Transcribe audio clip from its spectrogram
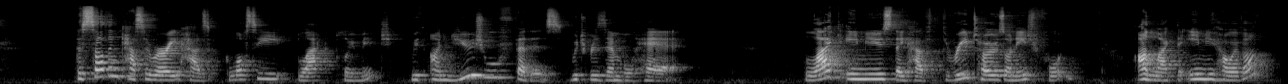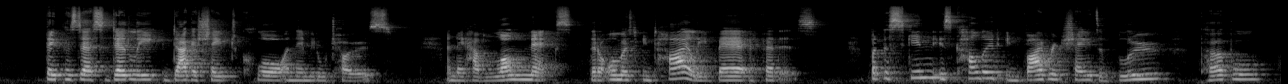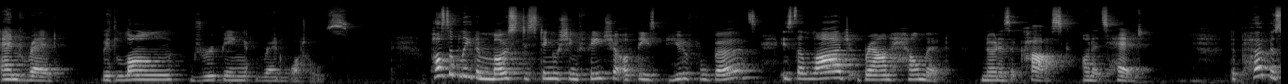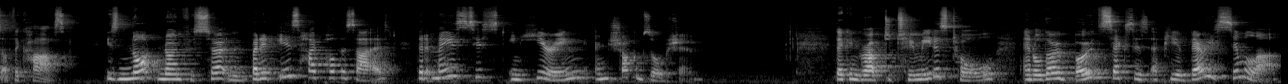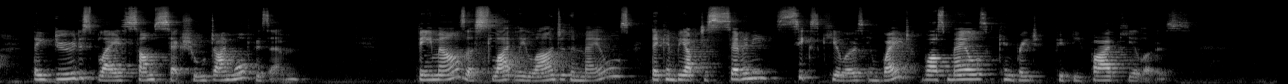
The southern cassowary has glossy black plumage with unusual feathers which resemble hair. Like emus, they have three toes on each foot. Unlike the emu, however, they possess deadly dagger-shaped claw on their middle toes, and they have long necks that are almost entirely bare of feathers. But the skin is coloured in vibrant shades of blue, purple, and red, with long, drooping red wattles. Possibly the most distinguishing feature of these beautiful birds is the large brown helmet, known as a casque, on its head. The purpose of the casque is not known for certain, but it is hypothesized that it may assist in hearing and shock absorption. They can grow up to two meters tall, and although both sexes appear very similar, they do display some sexual dimorphism. Females are slightly larger than males. They can be up to 76 kilos in weight, whilst males can reach 55 kilos.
